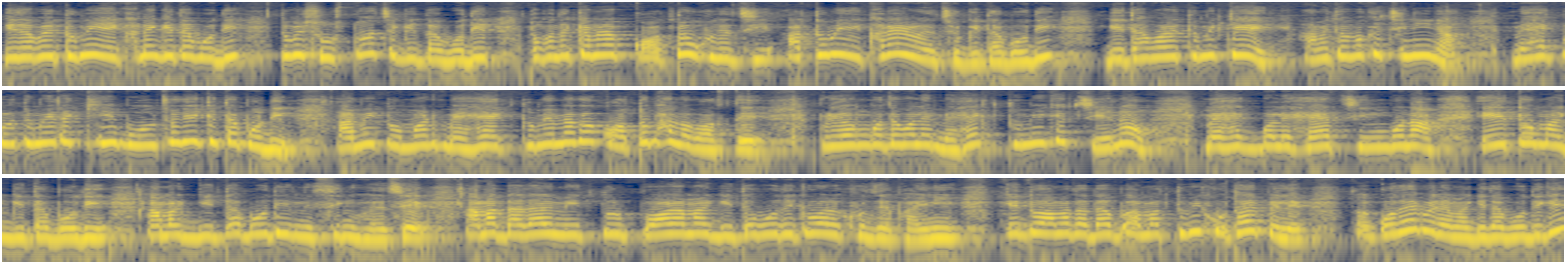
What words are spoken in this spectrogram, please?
গীতা বৌদি, তুমি এখানে গীতা বৌদি? তুমি সুস্থ আছে গীতা বৌদি? তোমাদেরকে আমরা কত খুঁজেছি? আর তুমি এখানে রয়েছো গীতা বৌদি? গীতা বলে, তুমি কে? আমি তোমাকে চিনি না। মেহেক বলে, তুমি এটা কি বলছো কি গীতা বৌদি? আমি তোমার মেহেক, তুমি আমাকে কত ভালোবাসতে? প্রিয়ঙ্কদা বলে মেহেক, তুমি কে চেনো? মেহেক বলে হ্যাঁ চিনবো না। এই তো আমার গীতা বৌদি। আমার গীতা বৌদি মিসিং হয়েছে। আমার দাদার মৃত্যুর পর আমার গীতা বৌদিকেও আর খুঁজে পাইনি। কিন্তু আমার দাদা, আমার, তুমি কোথায় পেলে? কোথায় পেলে আমার গীতা বৌদিকে?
